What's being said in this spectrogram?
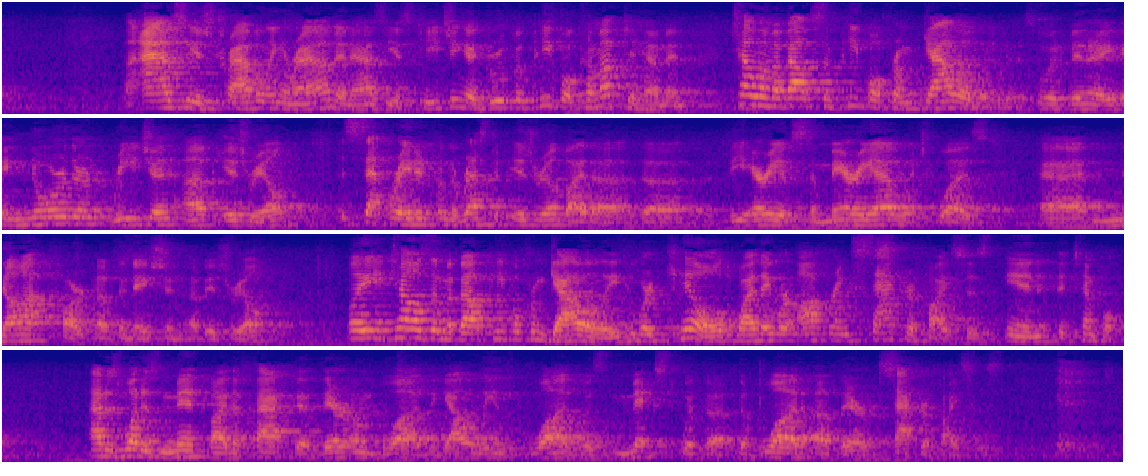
As he is traveling around and as he is teaching, a group of people come up to him and tell him about some people from Galilee. This would have been a, a northern region of Israel, separated from the rest of Israel by the, the, the area of Samaria, which was uh, not part of the nation of Israel. Well, he tells them about people from Galilee who were killed while they were offering sacrifices in the temple. That is what is meant by the fact that their own blood, the Galileans' blood, was mixed with the, the blood of their sacrifices.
